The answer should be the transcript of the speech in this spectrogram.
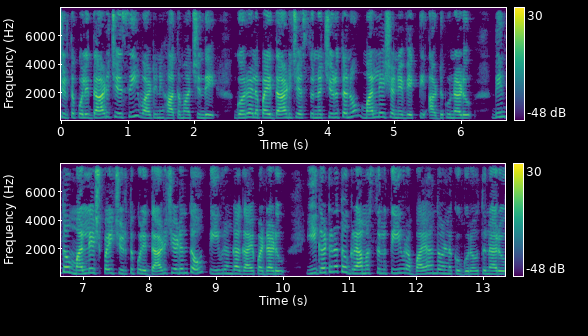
చిరుతపులి దాడి చేసి వాటిని హతమార్చింది. గొర్రెలపై దాడి చేస్తున్న చిరుతను మల్లేష్ అనే వ్యక్తి అడ్డుకున్నాడు. దీంతో మల్లేష్పై చిరుతపులి దాడి చేయడంతో తీవ్రంగా గాయపడ్డాడు. ఈ ఘటనతో గ్రామస్తులు తీవ్ర భయాందోళనకు గురవుతున్నారు.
